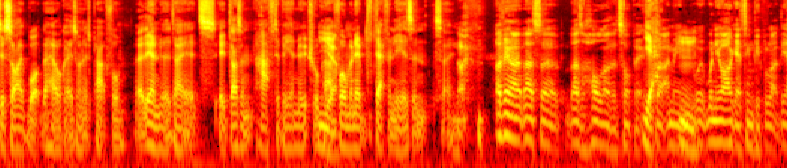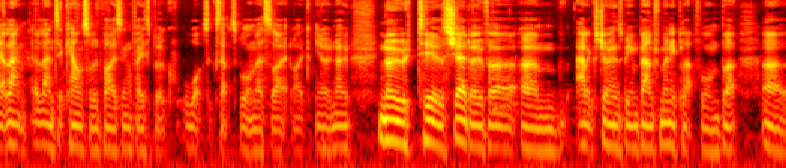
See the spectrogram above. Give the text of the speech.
decide what the hell goes on its platform. At the end of the day, it's it doesn't have to be a neutral Yeah. platform, and it definitely isn't. So no. I think that that's a that's a whole other topic. Yeah. But I mean, w when you are getting people like the Atlant- Atlantic Council advising Facebook what's acceptable on their site, like you know, no no tears shed over um, Alex Jones being banned from any platform, but uh,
